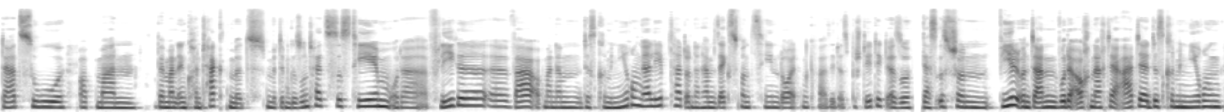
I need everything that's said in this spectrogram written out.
dazu, ob man, wenn man in Kontakt mit, mit dem Gesundheitssystem oder Pflege äh, war, ob man dann Diskriminierung erlebt hat. Und dann haben sechs von zehn Leuten quasi das bestätigt. Also das ist schon viel. Und dann wurde auch nach der Art der Diskriminierung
